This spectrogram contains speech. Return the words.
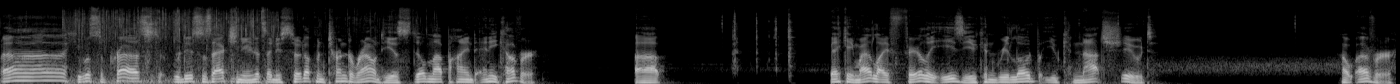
Uh, he was suppressed, reduced his action units, and he stood up and turned around. He is still not behind any cover. Uh, making my life fairly easy. You can reload, but you cannot shoot. However,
